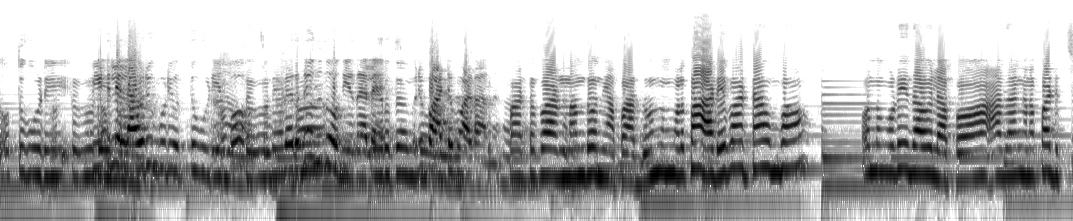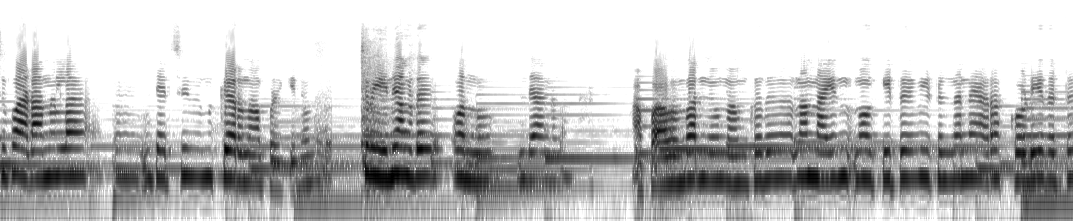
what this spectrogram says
ഒത്തുകൂടി കൂടി ഒത്തുകൂടി. പാട്ട്. പാടാന്ന്. പാട്ട് പാടണം തോന്നി. അപ്പൊ അതും നമ്മൾ പാടിയ പാട്ടാവുമ്പോ ഒന്നും കൂടി ഇതാവില്ല. അപ്പൊ അതങ്ങനെ പഠിച്ച് പാടാന്നുള്ള വിചാരിച്ച് നിക്കായിരുന്നു അപ്പോഴേക്കും സ്ക്രീനും അങ്ങോട്ട് വന്നു. എന്റെ ആങ്ങള അപ്പൊ അവൻ പറഞ്ഞു നമുക്കത് നന്നായി നോക്കിയിട്ട് വീട്ടിൽ തന്നെ റെക്കോർഡ് ചെയ്തിട്ട്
